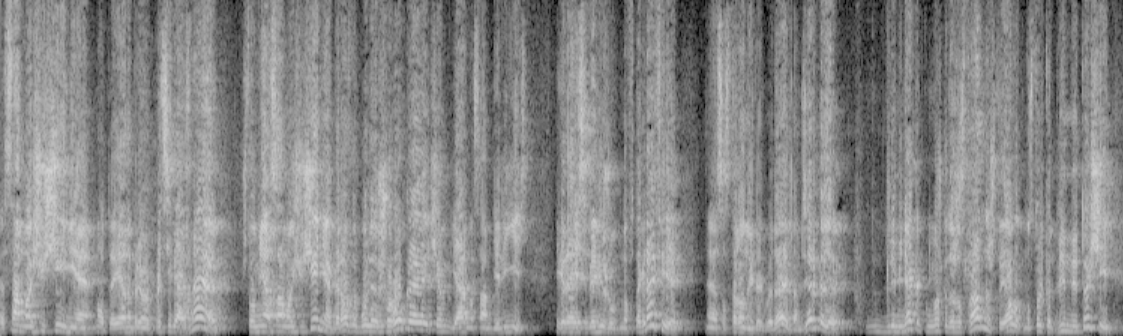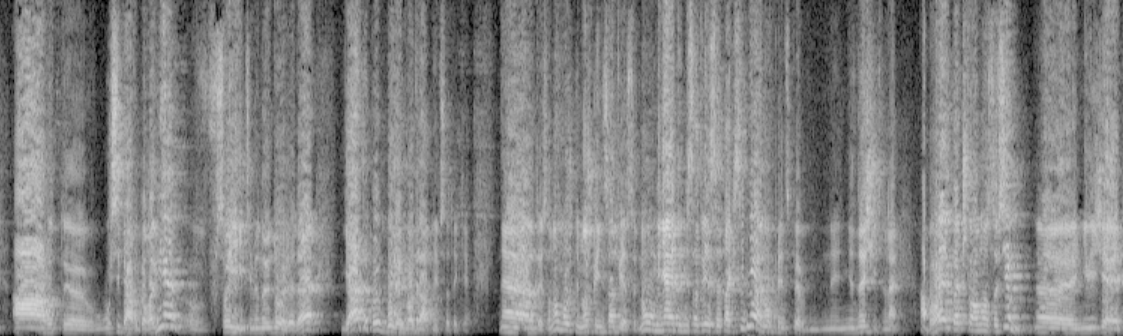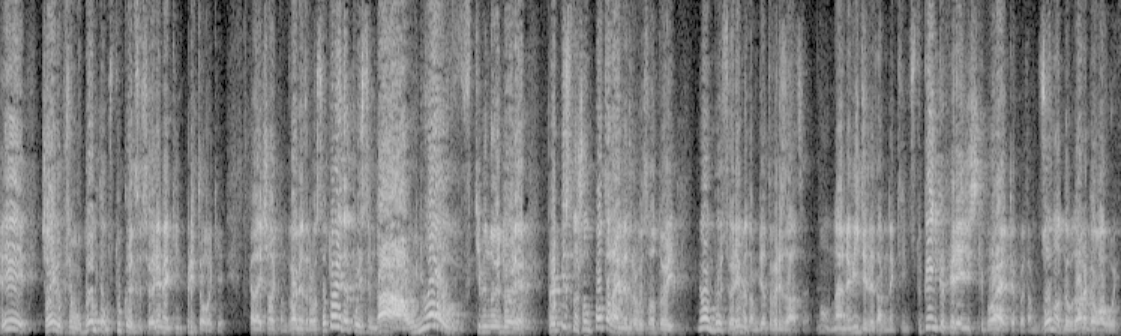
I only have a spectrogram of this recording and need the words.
самоощущение, ну, то я, например, про себя знаю, что у меня самоощущение гораздо более широкое, чем я на самом деле есть. И когда я себя вижу на фотографии э, со стороны, как бы, да, или там в зеркале, для меня как немножко даже странно, что я вот настолько длинный и тощий, а вот э, у себя в голове, в своей теменной доле, да, я такой более квадратный все-таки. Э, то есть оно может немножко не соответствовать. Но у меня это несоответствие так себе, оно, в принципе, незначительно. А бывает так, что оно совсем э, не въезжает, и человек, допустим, лбом там стукается все время какие-нибудь притолоки. Когда человек там 2 метра высотой, допустим, да, а у него в теменной доле прописано, что он полтора метра высотой, и он будет все время там где-то врезаться. Ну, наверное, видели там на каких-нибудь ступеньках периодически бывает такой там зона для удара головой.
